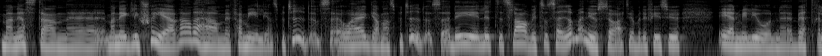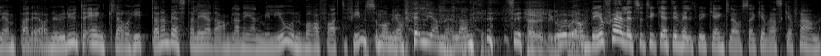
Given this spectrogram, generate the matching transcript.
man nästan eh, man negligerar det här med familjens betydelse och ägarnas betydelse. Det är lite slarvigt så säger man just så att ja, men det finns ju en miljon eh, bättre lämpade. Ja, nu är det ju inte enklare att hitta den bästa ledaren bland en miljon bara för att det finns så många att välja mellan. så, av det skälet så tycker jag att det är väldigt mycket enklare att försöka vaska fram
